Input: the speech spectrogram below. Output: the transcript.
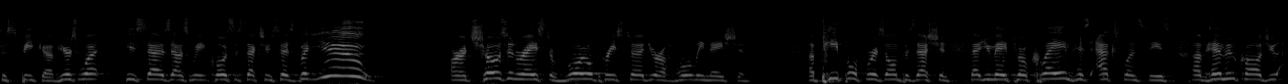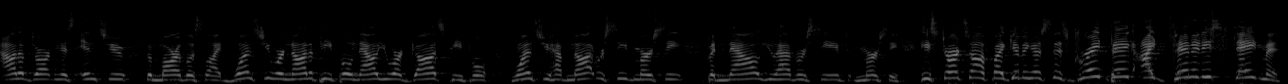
to speak of. Here's what he says as we close the section. He says, But you are a chosen race, a royal priesthood, you're a holy nation. A people for his own possession, that you may proclaim his excellencies of him who called you out of darkness into the marvelous light. Once you were not a people, now you are God's people. Once you have not received mercy, but now you have received mercy. He starts off by giving us this great big identity statement.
